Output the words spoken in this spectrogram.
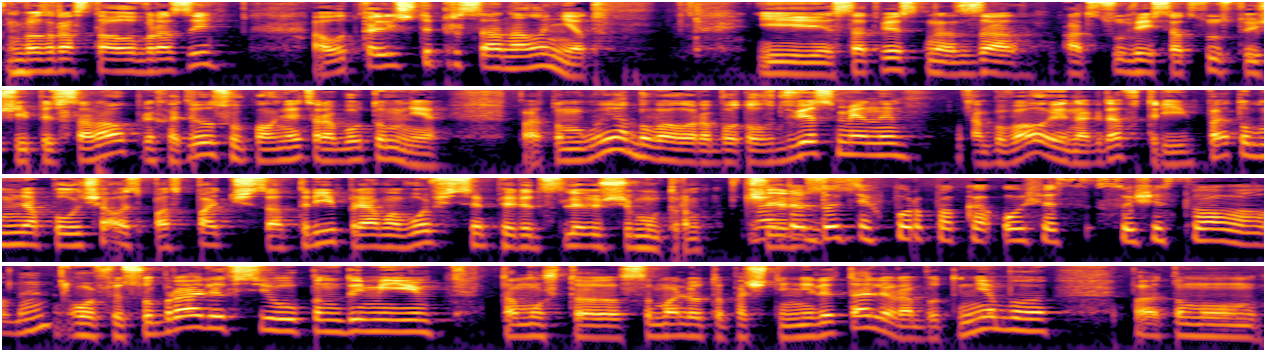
возрастало в разы, а вот количество персонала нет. И, соответственно, за весь отсутствующий персонал приходилось выполнять работу мне. Поэтому я, бывало, работал в две смены, а бывало иногда в три. Поэтому у меня получалось поспать часа три прямо в офисе перед следующим утром. Но Через... это до тех пор, пока офис существовал, да? Офис убрали в силу пандемии, потому что самолеты почти не летали, работы не было. Поэтому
